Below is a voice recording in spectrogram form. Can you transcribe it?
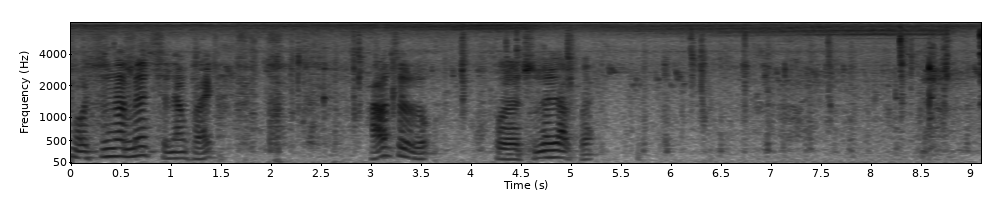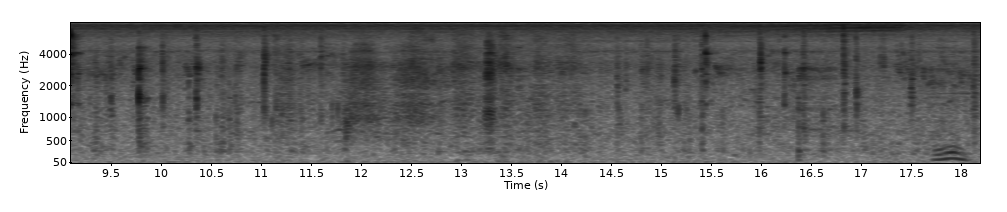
我今天没吃两块，还吃肉，不是吃的也快。嗯。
